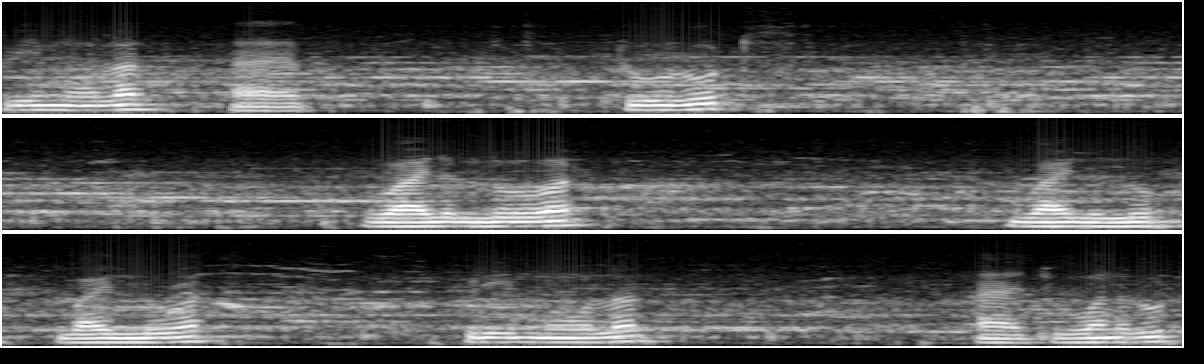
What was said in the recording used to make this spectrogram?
premolar has two roots while lower while लो while lower premolar has one root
